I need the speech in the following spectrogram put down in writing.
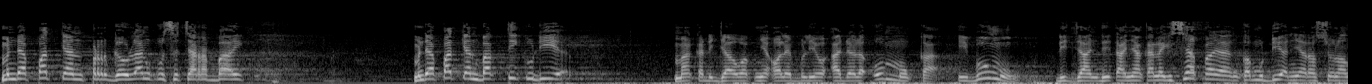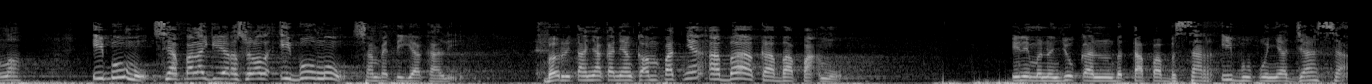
mendapatkan pergaulanku secara baik, mendapatkan baktiku dia. Maka dijawabnya oleh beliau adalah ummuka, ibumu. Ditanyakan lagi siapa yang kemudian ya Rasulullah? Ibumu. Siapa lagi ya Rasulullah? Ibumu. Sampai tiga kali. Baru ditanyakan yang keempatnya, abaka bapakmu. Ini menunjukkan betapa besar ibu punya jasa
